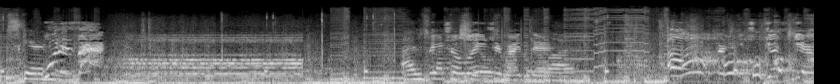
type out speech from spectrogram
I'm scared. What is that? I just There's got a laser chills, right there. Oh, it's just scary.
